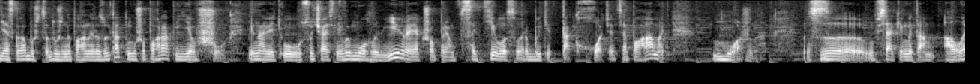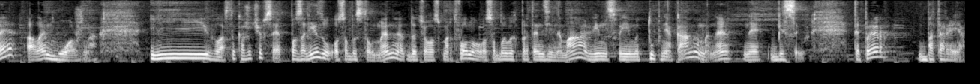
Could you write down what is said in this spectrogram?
я сказав би, що це дуже непоганий результат, тому що пограти є в що. І навіть у сучасні вимогливі ігри, якщо прям все тіло свербить і так хочеться погамать, можна. З всякими там але, але можна. І, власне кажучи, все. По залізу особисто в мене до цього смартфону особливих претензій нема. Він своїми тупняками мене не бісив. Тепер батарея.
